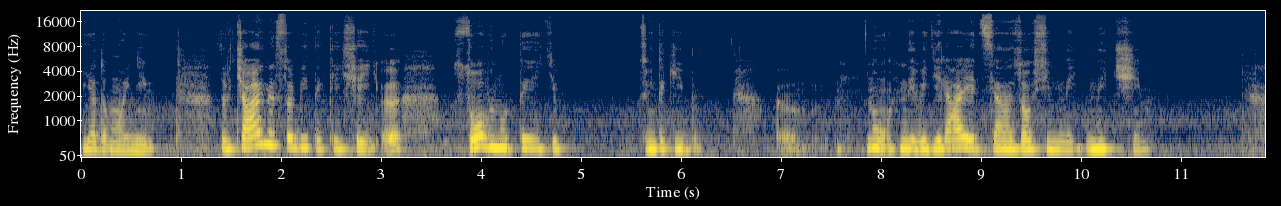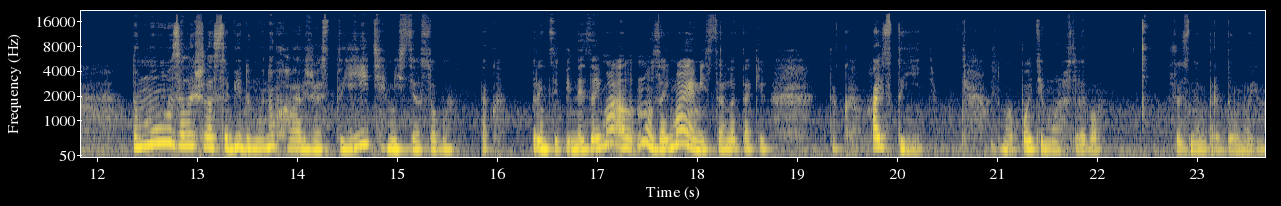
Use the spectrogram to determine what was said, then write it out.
Я думаю, ні. Звичайно, собі такий ще й е, согнутий. Це він такий був. Е, ну, не виділяється зовсім нічим. Тому залишила собі, думаю, ну хай вже стоїть, місця особо так, в принципі, не займає, але, ну, займає місце, але так і так, хай стоїть. Думаю, потім, можливо, щось з ним придумаю.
